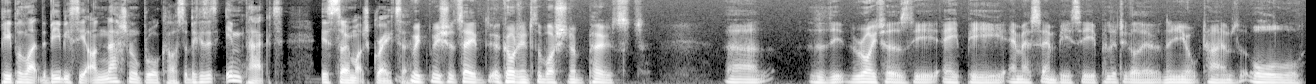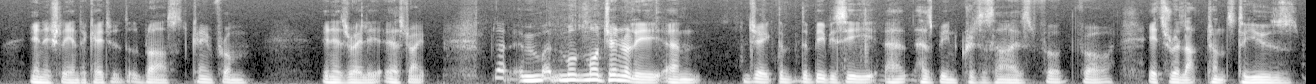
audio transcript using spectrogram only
people like the BBC, our national broadcaster, because its impact is so much greater. We, we should say, according to the Washington Post, uh, the, Reuters, the AP, MSNBC, Politico, the New York Times all initially indicated that the blast came from an Israeli airstrike. Uh, more, more, generally, um, Jake, the, the BBC uh, has been criticised for, for its reluctance to use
